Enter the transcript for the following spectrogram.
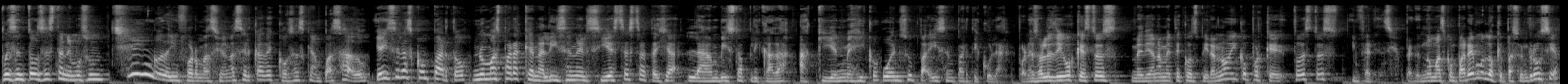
pues entonces tenemos un chingo de información acerca de cosas que han pasado y ahí se las comparto nomás para que analicen el si esta estrategia la han visto aplicada aquí en México o en su país en particular. Por eso les digo que esto es medianamente conspiranoico, porque todo esto es inferencia. Pero no más comparemos lo que pasó en Rusia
